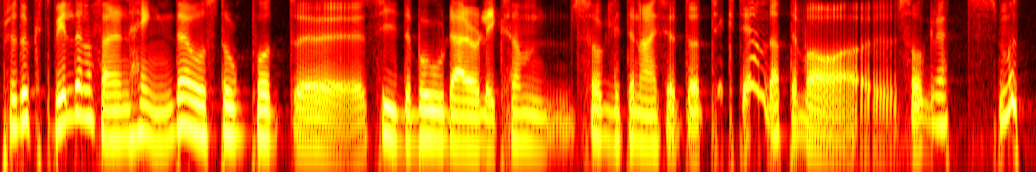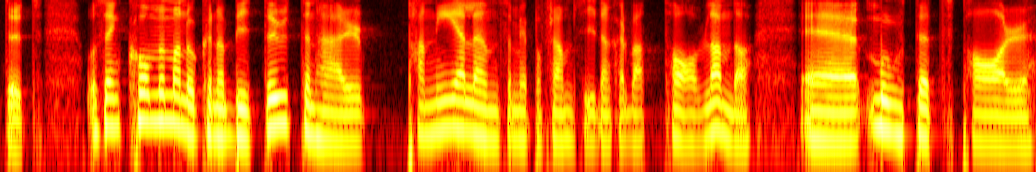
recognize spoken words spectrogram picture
produktbilderna så här, den hängde och stod på ett uh, sidobord där och liksom såg lite nice ut, då tyckte jag ändå att det var, såg rätt smutt ut. Och sen kommer man då kunna byta ut den här panelen som är på framsidan, själva tavlan då, eh, mot ett par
